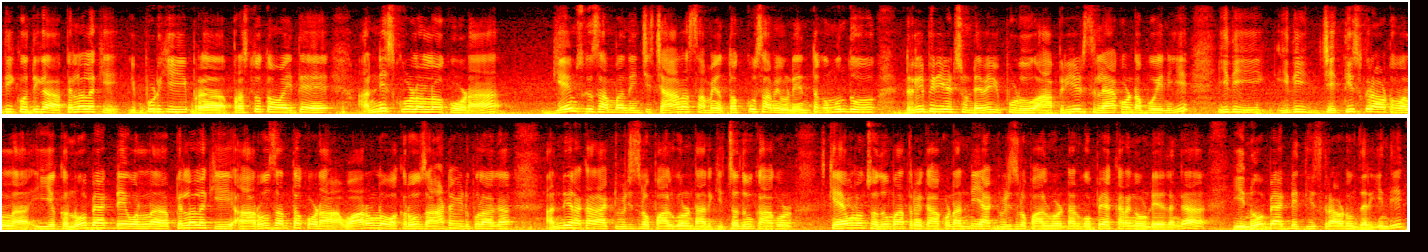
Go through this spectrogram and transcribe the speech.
ఇది కొద్దిగా పిల్లలకి ఇప్పటికి ప్ర ప్రస్తుతం అయితే అన్ని స్కూళ్ళల్లో కూడా గేమ్స్కు సంబంధించి చాలా సమయం తక్కువ సమయం ఉండేది ఇంతకుముందు డ్రిల్ పీరియడ్స్ ఉండేవి ఇప్పుడు ఆ పీరియడ్స్ లేకుండా పోయినాయి. ఇది ఇది తీసుకురావటం వలన ఈ యొక్క నో బ్యాక్ డే వలన పిల్లలకి ఆ రోజంతా కూడా వారంలో ఒక రోజు ఆట విడుపులాగా అన్ని రకాల యాక్టివిటీస్లో పాల్గొనడానికి చదువు కాకుండా కేవలం చదువు మాత్రమే కాకుండా అన్ని యాక్టివిటీస్లో పాల్గొనడానికి ఉపయోగకరంగా ఉండే విధంగా ఈ నో బ్యాక్ డే తీసుకురావడం జరిగింది.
